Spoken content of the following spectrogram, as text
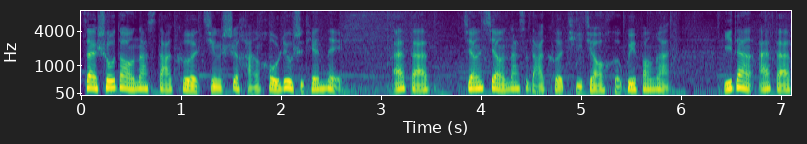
在收到纳斯达克警示函后六十天内，FF 将向纳斯达克提交合规方案。一旦 FF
